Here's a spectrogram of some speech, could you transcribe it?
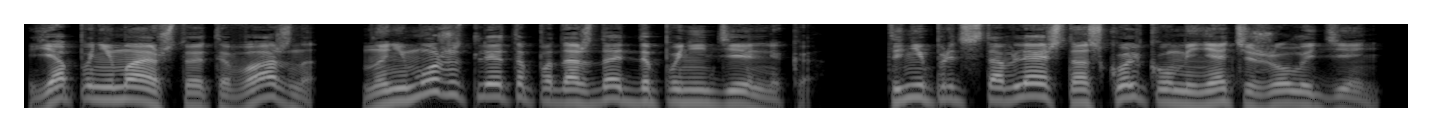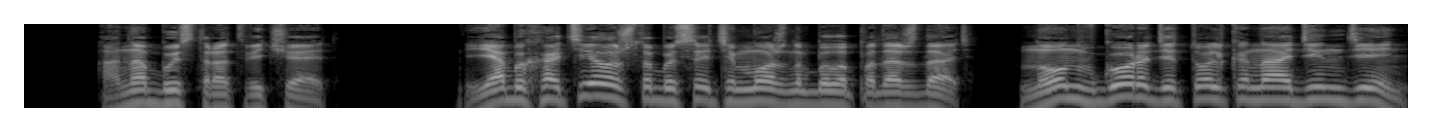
я понимаю, что это важно, но не может ли это подождать до понедельника? Ты не представляешь, насколько у меня тяжелый день. Она быстро отвечает. Я бы хотела, чтобы с этим можно было подождать, но он в городе только на один день.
